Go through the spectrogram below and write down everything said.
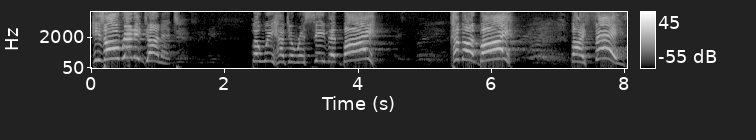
He's already done it. But we have to receive it by, come on, by, by faith.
